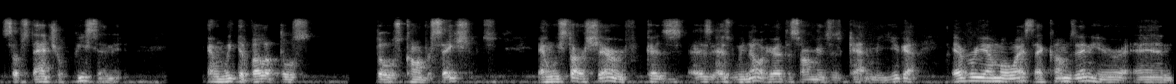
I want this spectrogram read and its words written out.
substantial piece in it, and we develop those those conversations, and we start sharing because as as we know here at the Sergeant Academy, you got every MOS that comes in here, and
